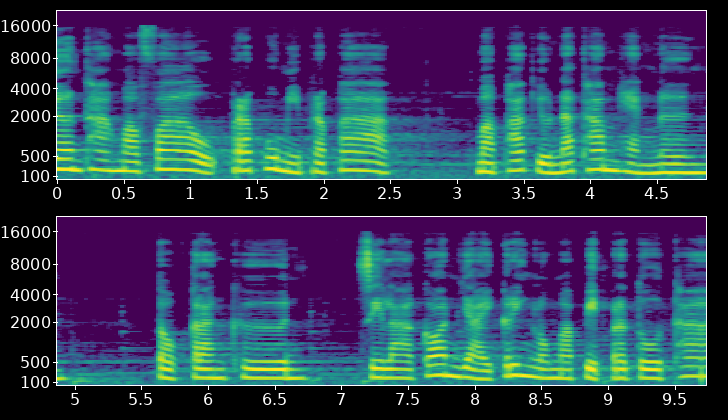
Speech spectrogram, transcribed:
เดินทางมาเฝ้าพระผู้มีพระภาค มาพักอยู่ณถ้ำแห่งหนึ่ง ตกกลางคืน ศิลาก้อนใหญ่กลิ้งลงมาปิดประตูถ้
